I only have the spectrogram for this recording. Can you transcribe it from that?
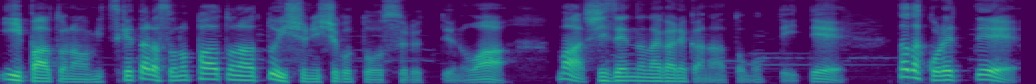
いいパートナーを見つけたら、そのパートナーと一緒に仕事をするっていうのは、まあ自然な流れかなと思っていて、ただこれって、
